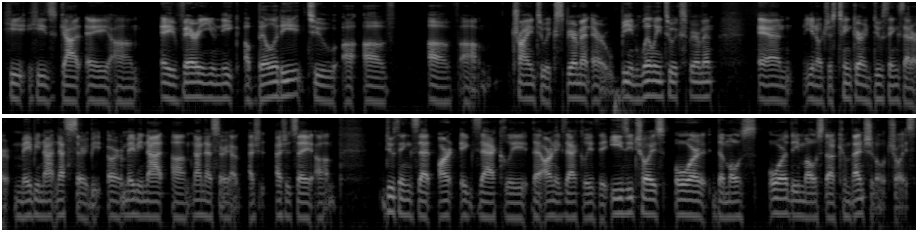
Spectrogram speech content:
he he's got a um, a very unique ability to uh, of of um, trying to experiment or being willing to experiment and you know just tinker and do things that are maybe not necessary be, or maybe not um, not necessary I, I, should I should say um, do things that aren't exactly that aren't exactly the easy choice or the most or the most uh, conventional choice.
